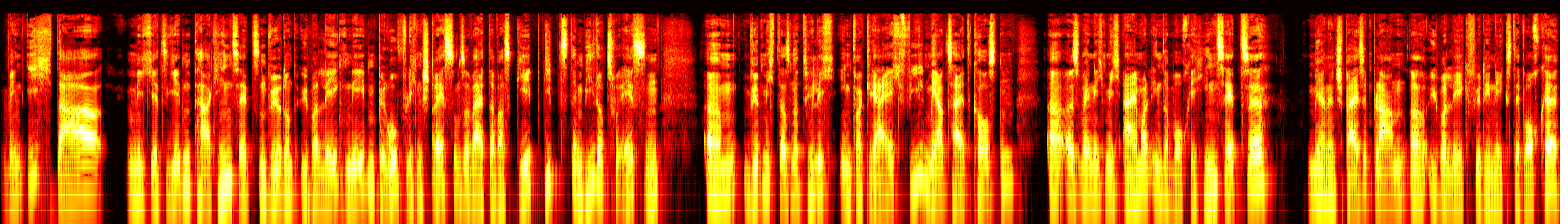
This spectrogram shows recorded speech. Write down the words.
wenn ich da mich jetzt jeden Tag hinsetzen würde und überlege, neben beruflichen Stress und so weiter, was gibt es denn wieder zu essen, ähm, würde mich das natürlich im Vergleich viel mehr Zeit kosten, äh, als wenn ich mich einmal in der Woche hinsetze, mir einen Speiseplan äh, überlege für die nächste Woche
